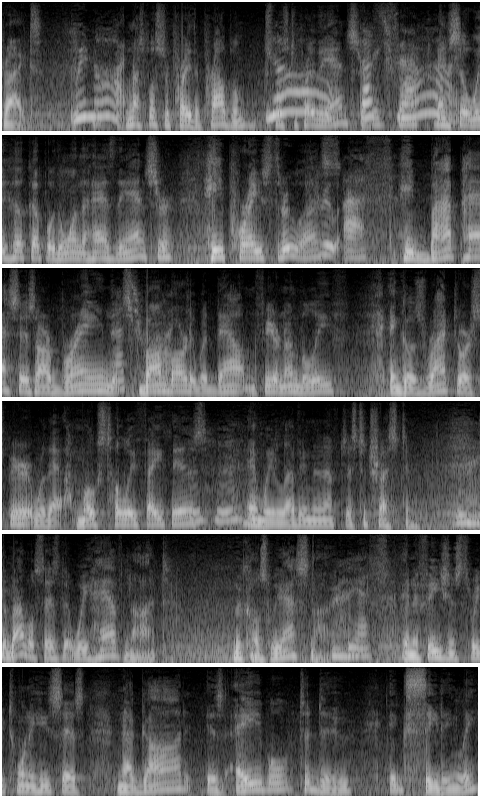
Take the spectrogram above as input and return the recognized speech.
Right. We're not. We're not supposed to pray the problem. We're supposed to pray the answer. That's Exactly. right. And so we hook up with the one that has the answer. He prays through us. through us. He bypasses our brain that's, That's right. bombarded with doubt and fear and unbelief and goes right to our spirit where that most holy faith is, Mm-hmm. and we love Him enough just to trust Him. The Bible says that we have not because we ask not. Right. Yes. In Ephesians 3:20 he says, "Now God is able to do exceedingly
